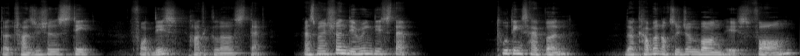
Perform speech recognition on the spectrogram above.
the transition state for this particular step. As mentioned during this step, two things happen. The carbon oxygen bond is formed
